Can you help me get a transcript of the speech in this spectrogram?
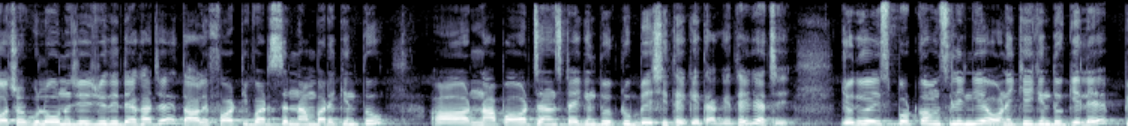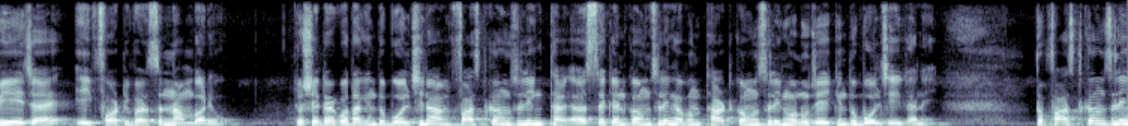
বছরগুলো অনুযায়ী যদি দেখা যায়, তাহলে ফর্টি পার্সেন্ট নাম্বারে কিন্তু না পাওয়ার চান্সটাই কিন্তু একটু বেশি থেকে থাকে, ঠিক আছে? যদিও স্পোর্ট কাউন্সিলিংয়ে অনেকেই কিন্তু গেলে পেয়ে যায় এই ফর্টি পার্সেন্ট নাম্বারেও তো সেটার কথা কিন্তু বলছি না। আমি ফার্স্ট কাউন্সিলিং সেকেন্ড কাউন্সিলিং এবং থার্ড কাউন্সিলিং অনুযায়ী কিন্তু বলছি এখানে। তো ফার্স্ট কাউন্সিলিং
